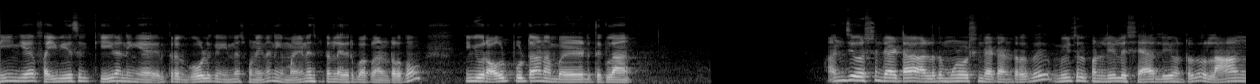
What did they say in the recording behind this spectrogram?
நீங்கள் ஃபைவ் இயர்ஸுக்கு கீழே நீங்கள் இருக்கிற கோலுக்கு இன்வெஸ்ட் பண்ணிங்கன்னா நீங்கள் மைனஸ் ரிட்டர்னில் எதிர்பார்க்கலான்றதும் நீங்கள் ஒரு அவுட்புட்டாக நம்ம எடுத்துக்கலாம். அஞ்சு வருஷம் டேட்டா அல்லது மூணு வருஷம் டேட்டான்றது மியூச்சுவல் ஃபண்ட்லேயோ இல்லை ஷேர்லேயோன்றது ஒரு லாங்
